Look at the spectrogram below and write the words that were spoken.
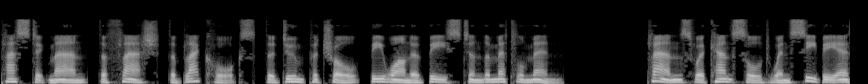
Plastic Man, The Flash, the Blackhawks, the Doom Patrol, B'wana Beast and the Metal Men. Plans were cancelled when CBS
